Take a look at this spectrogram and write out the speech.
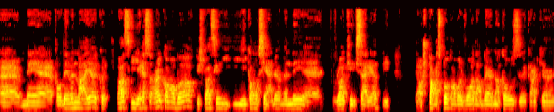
Euh, mais euh, pour David Maya, écoute, je pense qu'il reste un combat, puis je pense qu'il est conscient là, maintenant, euh, il vouloir qu'il s'arrête. Puis, alors, je pense pas qu'on va le voir dans Bare Knuckles euh, quand, quand,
